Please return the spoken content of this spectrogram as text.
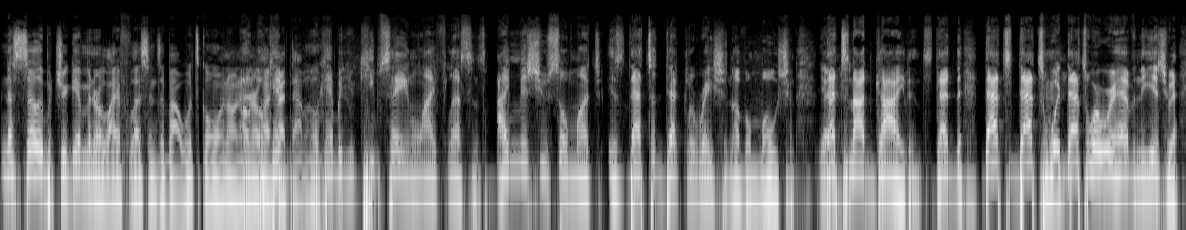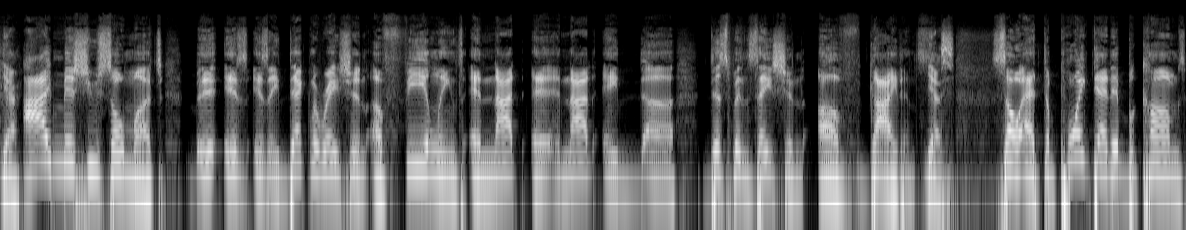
necessarily, but you're giving her life lessons about what's going on in her life at that moment. okay, but you keep saying life lessons. I miss you so much. Is that's a declaration of emotion? Yeah. Mm-hmm. That's not guidance. That that's that's where that's where we're having the issue at. Yeah. I miss you so much is is a declaration of feelings and not uh, not a uh, dispensation of guidance. Yes. So at the point that it becomes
